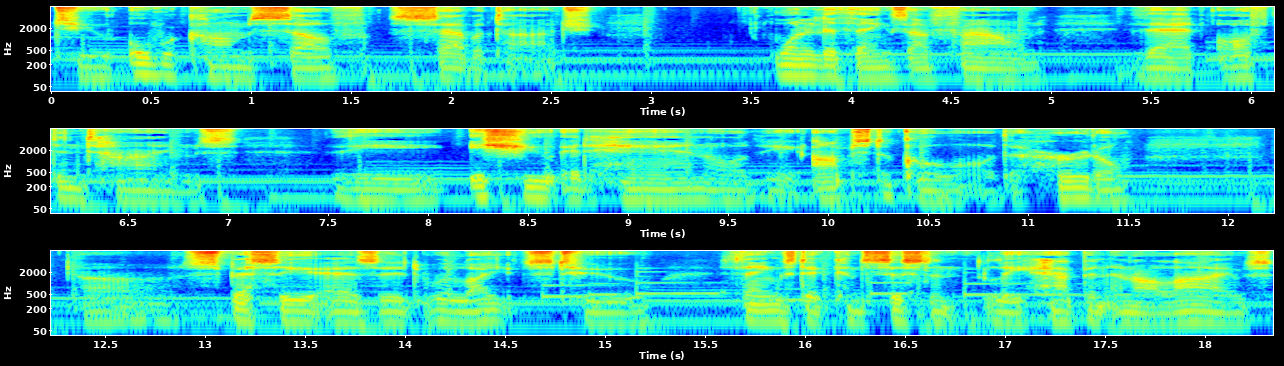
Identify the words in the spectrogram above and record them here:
to overcome self-sabotage. One of the things I've found that oftentimes the issue at hand or the obstacle or the hurdle, uh, especially as it relates to things that consistently happen in our lives,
